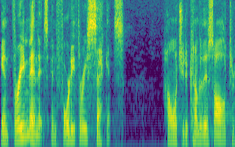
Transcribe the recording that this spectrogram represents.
In three minutes and 43 seconds, I want you to come to this altar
